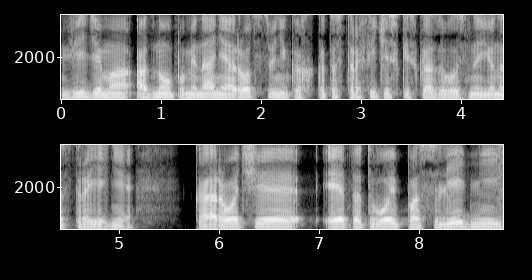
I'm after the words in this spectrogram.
Видимо, одно упоминание о родственниках катастрофически сказывалось на ее настроении. «Короче, это твой последний...»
